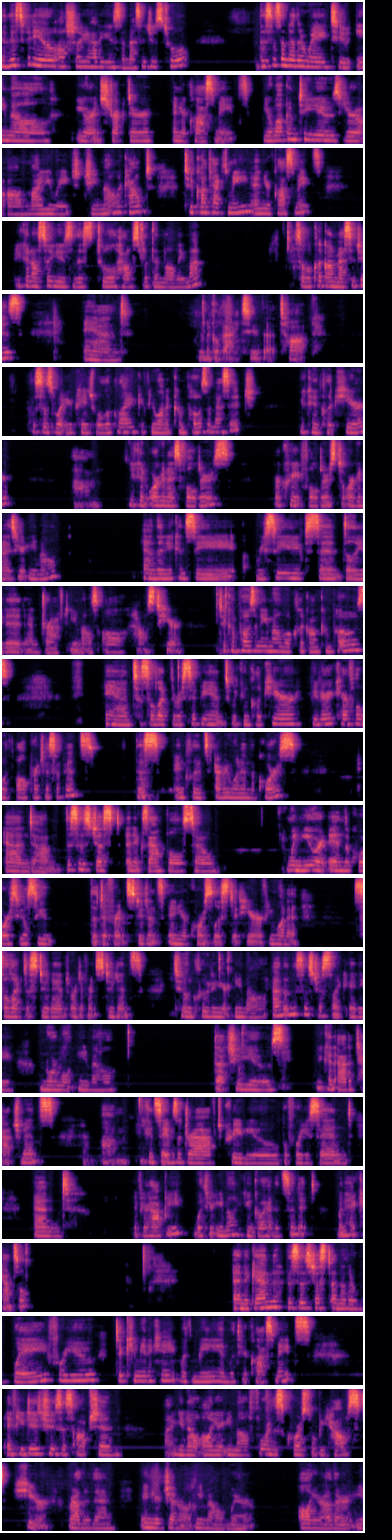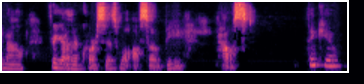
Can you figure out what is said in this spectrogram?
In this video, I'll show you how to use the Messages tool. This is another way to email your instructor and your classmates. You're welcome to use your um, MyUH Gmail account to contact me and your classmates. You can also use this tool housed within Laulima. So we'll click on Messages and I'm going to go back to the top. This is what your page will look like. If you want to compose a message, you can click here um, you can organize folders or create folders to organize your email. And then you can see received, sent, deleted, and draft emails all housed here. To compose an email, we'll click on Compose. And to select the recipient, we can click here. Be very careful with all participants. This includes everyone in the course. And um, this is just an example. So when you are in the course, you'll see the different students in your course listed here if you want to select a student or different students to include in your email. And then this is just like any normal email that you use. You can add attachments. Um, you can save as a draft, preview before you send. And if you're happy with your email, you can go ahead and send it. I'm going to hit cancel. And again, this is just another way for you to communicate with me and with your classmates. If you do choose this option, uh, you know, all your email for this course will be housed here rather than in your general email where all your other email for your other courses will also be housed. Thank you.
